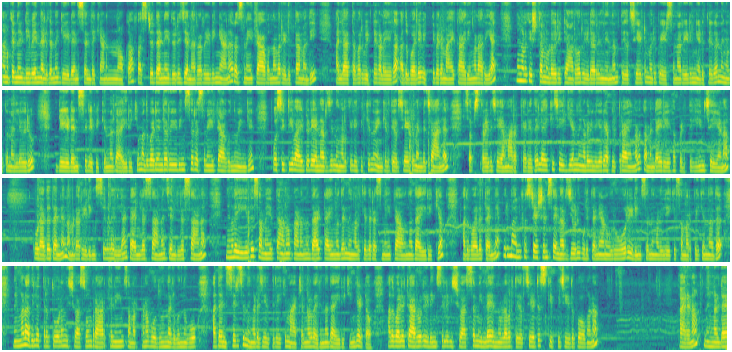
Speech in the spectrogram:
നമുക്കിന്ന് ഡിവൈൻ നൽകുന്ന ഗൈഡൻസ് എന്തൊക്കെയാണെന്ന് നോക്കാം. ഫസ്റ്റ് തന്നെ ഇതൊരു ജനറൽ റീഡിംഗ് ആണ്. റെസനേറ്റ് ആവുന്നവർ എടുത്താൽ മതി. അല്ലാത്തവർ വിട്ടുകളയുക. അതുപോലെ വ്യക്തിപരമായ കാര്യങ്ങൾ അറിയാൻ നിങ്ങൾക്ക് ഇഷ്ടമുള്ള ഒരു ടാറോ റീഡറിൽ നിന്നും തീർച്ചയായിട്ടും ഒരു പേഴ്സണൽ റീഡിംഗ് എടുക്കുക നിങ്ങൾക്ക് നല്ലൊരു ഗൈഡൻസ് ലഭിക്കുന്നതായിരിക്കും. അതുപോലെ എന്റെ റീഡിങ്സ് റെസനേറ്റ് ആകുന്നുവെങ്കിൽ പോസിറ്റീവായിട്ടൊരു എനർജി നിങ്ങൾക്ക് ലഭിക്കുന്നുവെങ്കിൽ തീർച്ചയായിട്ടും എന്റെ ചാനൽ സബ്സ്ക്രൈബ് ചെയ്യാൻ മറക്കരുത്. ലൈക്ക് ചെയ്യുകയും നിങ്ങളുടെ വലിയൊരു അഭിപ്രായങ്ങൾ കമന്റായി രേഖപ്പെടുത്തുകയും ചെയ്യണം. കൂടാതെ തന്നെ നമ്മുടെ റീഡിങ്സുകളെല്ലാം ടൈംലെസ് ആണ് ജെൻലെസ് ആണ് നിങ്ങൾ ഏത് സമയത്താണോ കാണുന്നത് ആ ടൈം മുതൽ നിങ്ങൾക്കിത് റെസനേറ്റ് ആവുന്നതായിരിക്കും. അതുപോലെ തന്നെ ഒരു മാനിഫെസ്റ്റേഷൻസ് എനർജിയോട് കൂടി തന്നെയാണ് ഓരോ റീഡിങ്സും നിങ്ങളിലേക്ക് സമർപ്പിക്കുന്നത്. നിങ്ങൾ അതിൽ എത്രത്തോളം വിശ്വാസവും പ്രാർത്ഥനയും സമർപ്പണ ബോധവും നൽകുന്നുവോ അതനുസരിച്ച് നിങ്ങളുടെ ജീവിതത്തിലേക്ക് മാറ്റങ്ങൾ വരുന്നതായിരിക്കും കേട്ടോ. അതുപോലെ ടാറോ റീഡിങ്സിൽ വിശ്വാസമില്ല എന്നുള്ളവർ തീർച്ചയായിട്ടും സ്കിപ്പ് ചെയ്തു പോകണം. കാരണം നിങ്ങളുടെ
